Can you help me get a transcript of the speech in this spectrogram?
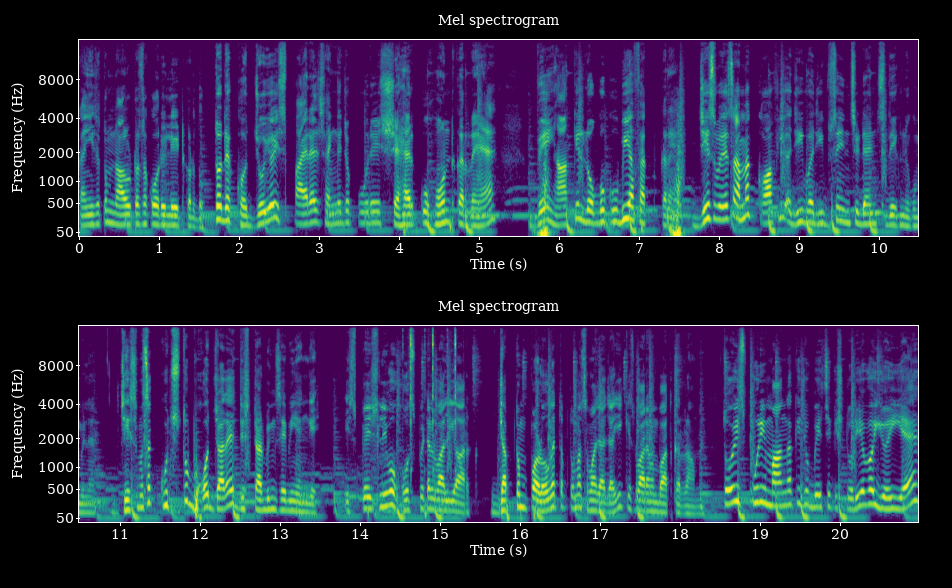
कहीं से तुम नारुतो से को रिलेट कर दो। तो देखो, जो ये स्पायरल्स हैंगे, जो पूरे शहर को हॉन्ट कर रहे हैं, वे यहाँ के लोगों को भी अफेक्ट करें। जिस वजह से हमें काफ़ी अजीब अजीब से इंसिडेंट्स देखने को मिले जिसमें से कुछ तो बहुत ज़्यादा डिस्टर्बिंग से भी होंगे स्पेशली वो हॉस्पिटल वाली आर्क जब तुम पढ़ोगे, तब तुम्हें समझ आ जाएगी किस बारे में बात कर रहा हूँ तो इस पूरी मांगा की जो बेसिक स्टोरी है, वो यही है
